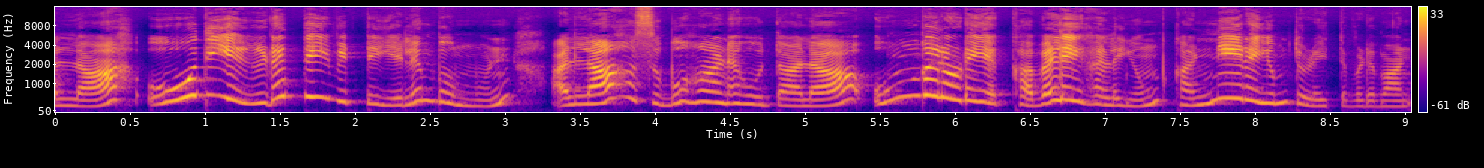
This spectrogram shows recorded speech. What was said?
அல்லாஹ் ஓதிய இடத்தை விட்டு எழும்பும் முன் அல்லாஹ் சுபுஹானஹு தாலா உங்களுடைய கவலைகளையும் கண்ணீரையும் துடைத்து விடுவான்.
